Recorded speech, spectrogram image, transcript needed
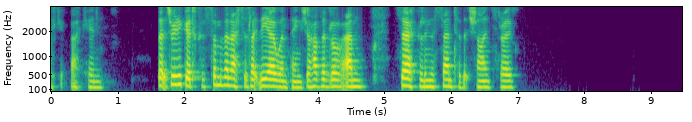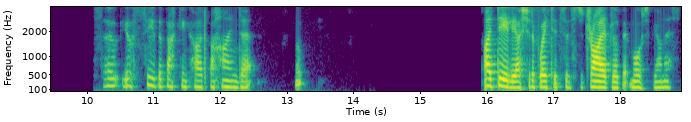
Stick it back in. So it's really good because some of the letters, like the O and things, you'll have the little um, circle in the centre that shines through. So you'll see the backing card behind it. Ideally, I should have waited for this to dry a little bit more, to be honest.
